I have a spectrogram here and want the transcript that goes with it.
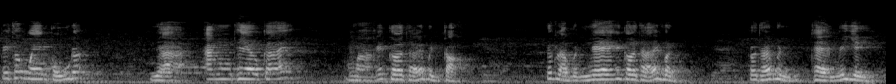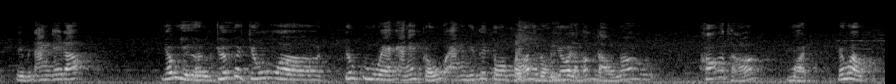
cái thói quen cũ đó và ăn theo cái mà cái cơ thể mình cần. Tức là mình nghe cái cơ thể mình cơ thể mình thèm cái gì thì mình ăn cái đó. Giống như hồi trước á, chú ờ, chú cũng quen ăn cái cũ ăn những cái tô phở đồ vô là bắt đầu nó khó thở mệt đúng không?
